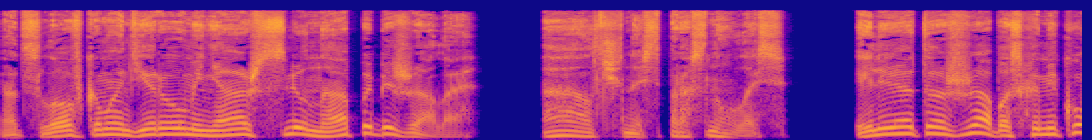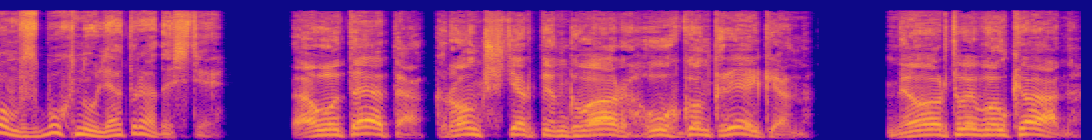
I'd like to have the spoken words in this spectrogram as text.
От слов командира у меня аж слюна побежала. Алчность проснулась. Или это жаба с хомяком взбухнули от радости? А вот это — Кронгштерпингвар Ухгонкрейкен. Мертвый вулкан.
